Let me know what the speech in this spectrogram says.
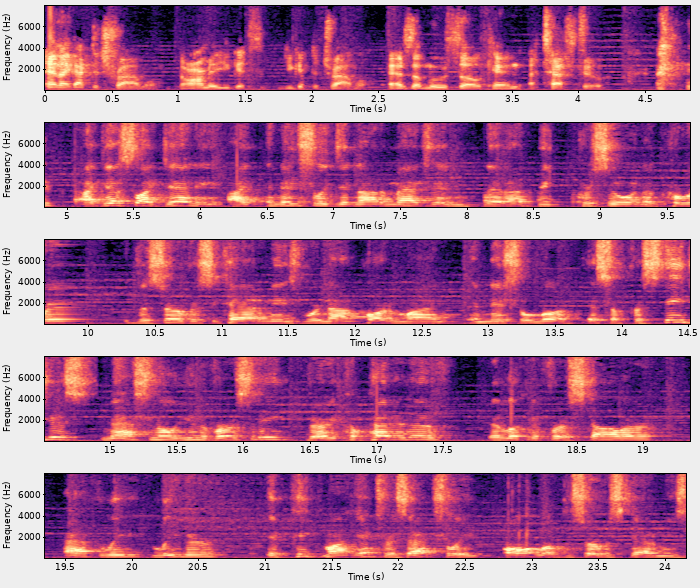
And I got to travel. The army, you get you get to travel, as Omuso can attest to. I guess, like Danny, I initially did not imagine that I'd be pursuing a career. The service academies were not part of my initial look. It's a prestigious national university, very competitive. They're looking for a scholar, athlete, leader, it piqued my interest. Actually, all of the service academies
